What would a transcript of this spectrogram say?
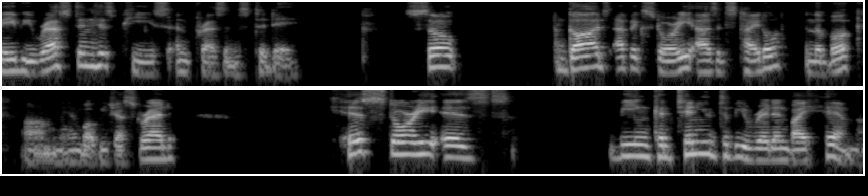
May we rest in his peace and presence today. So, God's epic story, as it's titled in the book um, and what we just read, his story is being continued to be written by him.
